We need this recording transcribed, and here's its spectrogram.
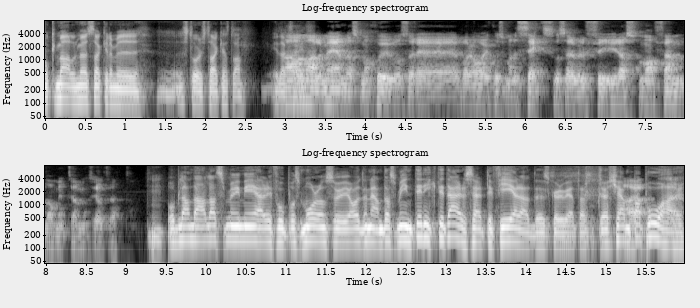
Och Malmös akademi eh, står starkast va? I Ja. Malmö är enda som har sju och så är det bara AIK som hade sex och så är det väl fyra som har fem då, om inte jag minns helt rätt. Och bland alla som är med här i Fotbollsmorgon så är jag den enda som inte riktigt är certifierad ska du veta. Jag kämpar Ja, ja. på här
